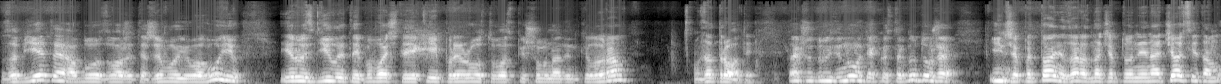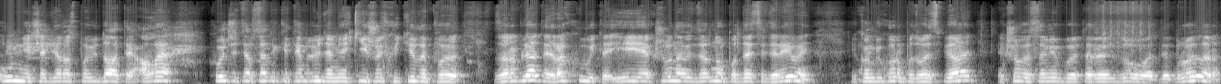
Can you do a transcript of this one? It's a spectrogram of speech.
заб'єте або зважите живою вагою і розділите, і побачите, який прирост у вас пішов на 1 кг затрати. Так що, друзі, ну от якось так. Ну, то інше питання. Зараз, начебто, не на часі там умнічать і розповідати, але хочеться все-таки тим людям, які щось хотіли б е, заробляти, рахуйте. І якщо навіть зерно по 10 гривень і комбікорм по 25, якщо ви самі будете реалізовувати бройлера,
